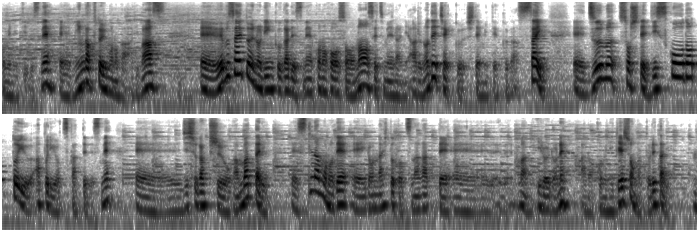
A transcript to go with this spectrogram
コミュニティですね、えー、民学というものがあります。えー、ウェブサイトへのリンクがですね、この放送の説明欄にあるのでチェックしてみてください。えー、Zoom、そして Discord というアプリを使ってですね、えー、自主学習を頑張ったり、えー、好きなもので、えー、いろんな人とつながって、えー、まあ、いろいろね、あのコミュニケーションが取れたり、うん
